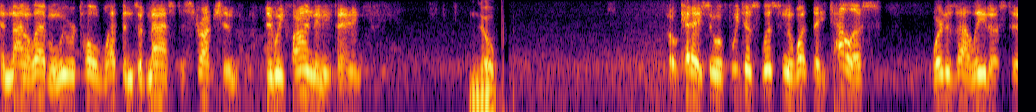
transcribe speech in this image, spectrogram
in 9/11? We were told weapons of mass destruction. Did we find anything? Nope. Okay, so if we just listen to what they tell us, where does that lead us to?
